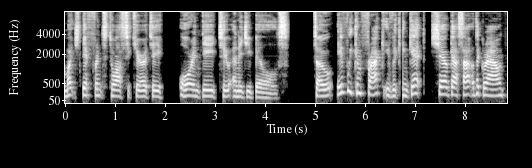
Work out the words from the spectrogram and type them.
much difference to our security or indeed to energy bills. So if we can frack, if we can get shale gas out of the ground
